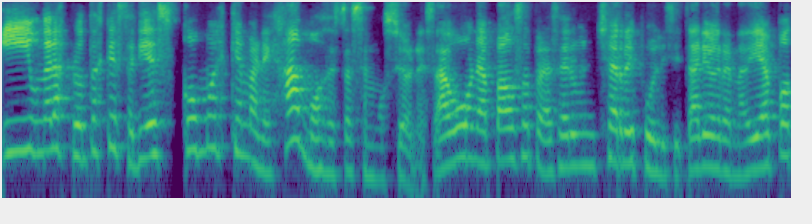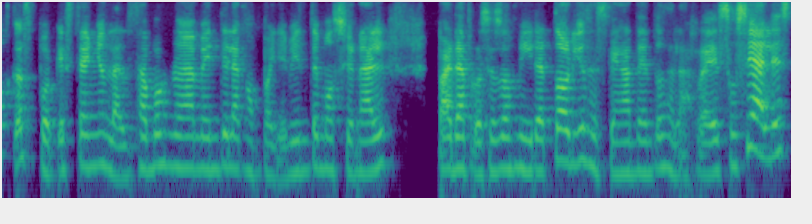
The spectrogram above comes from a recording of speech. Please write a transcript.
Y una de las preguntas que sería es cómo es que manejamos estas emociones. Hago una pausa para hacer un cherry publicitario de Granadilla Podcast porque este año lanzamos nuevamente el acompañamiento emocional para procesos migratorios. Estén atentos a las redes sociales.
